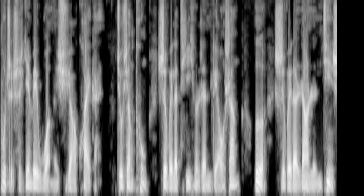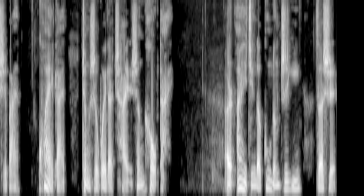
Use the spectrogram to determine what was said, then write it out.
不只是因为我们需要快感，就像痛是为了提醒人疗伤，饿是为了让人进食般，快感正是为了产生后代。而爱情的功能之一。则是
